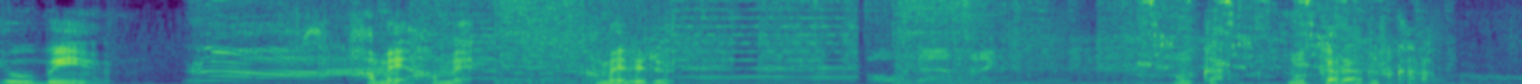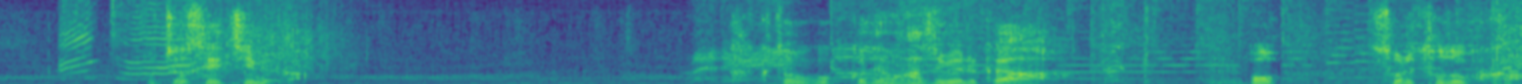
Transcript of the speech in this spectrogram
ー。ビンはめはめ。はめれる.もう一回。もう一回ラルフから。お女性チームか。格闘ごっこでも始めるか。おそれ届くか。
